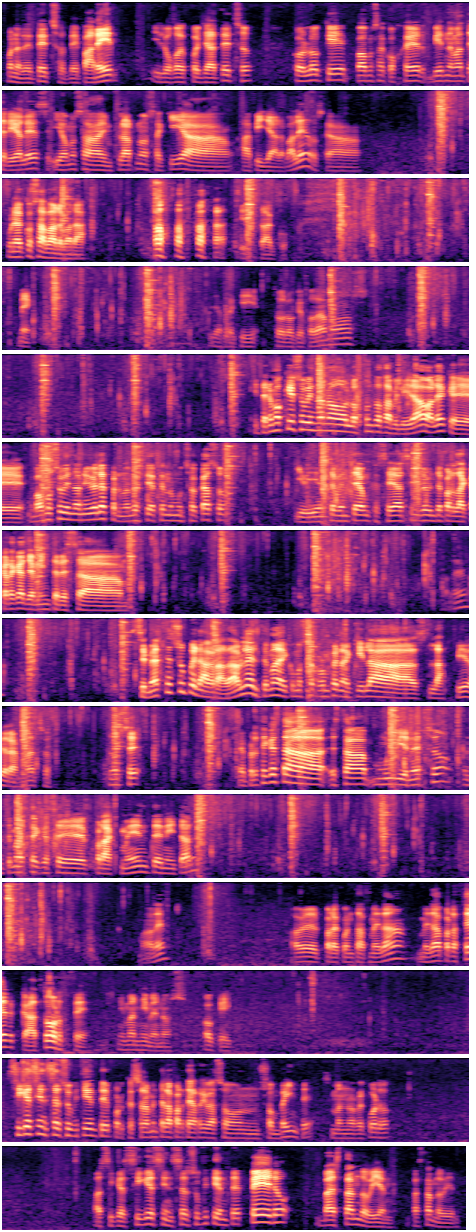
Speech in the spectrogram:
Bueno, de techo, de pared y luego después ya techo. Con lo que vamos a coger bien de materiales y vamos a inflarnos aquí a, pillar, ¿vale? O sea, una cosa bárbara. saco. Venga. Ya por aquí todo lo que podamos. Y tenemos que ir subiéndonos los puntos de habilidad, ¿vale? Que vamos subiendo niveles, pero no le estoy haciendo mucho caso. Y evidentemente, aunque sea simplemente para la carga, ya me interesa Se me hace súper agradable el tema de cómo se rompen aquí las, las piedras, macho. No sé. Me parece que está, está muy bien hecho. El tema este que se fragmenten y tal. Vale. A ver, ¿para cuántas me da? Me da para hacer 14. Ni más ni menos. Ok. Sigue sin ser suficiente porque solamente la parte de arriba son, son 20, si mal no recuerdo. Así que sigue sin ser suficiente, pero va estando bien, va estando bien.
